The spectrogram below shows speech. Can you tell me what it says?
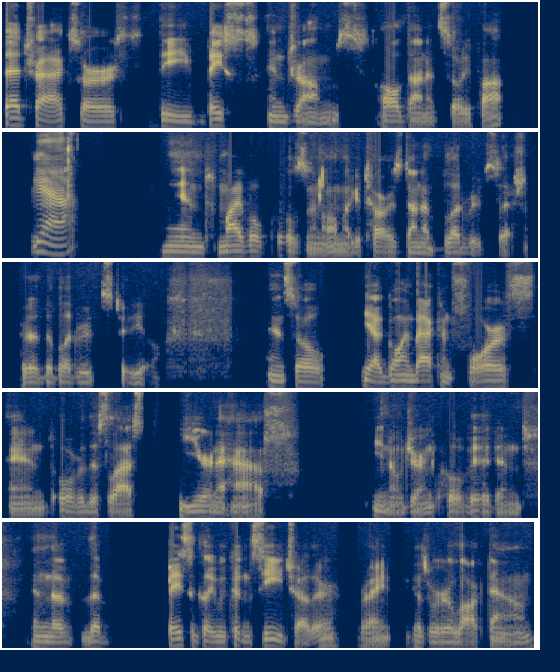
bed tracks are the bass and drums all done at Sody Pop, yeah. And my vocals and all my guitars done at Bloodroot Session, or the Bloodroot Studio. And so, yeah, going back and forth, and over this last year and a half, you know, during COVID and and the the basically we couldn't see each other, right, because we were locked down.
